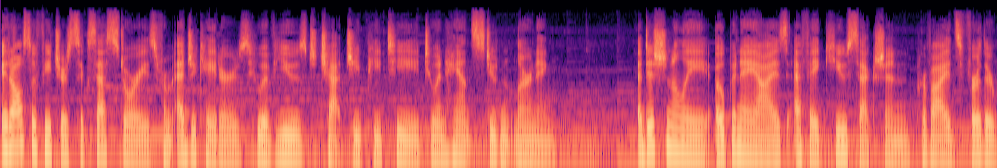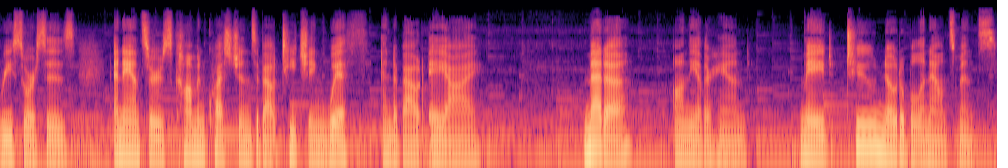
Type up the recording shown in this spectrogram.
It also features success stories from educators who have used ChatGPT to enhance student learning Additionally, OpenAI's FAQ section provides further resources and answers common questions about teaching with and about AI. Meta, on the other hand, made two notable announcements.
